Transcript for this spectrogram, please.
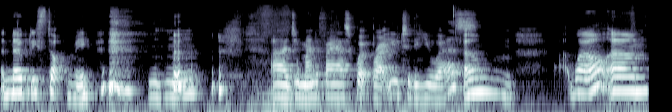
and nobody stopped me. mm-hmm. uh, do you mind if I ask what brought you to the U.S.? Um, well. Um,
